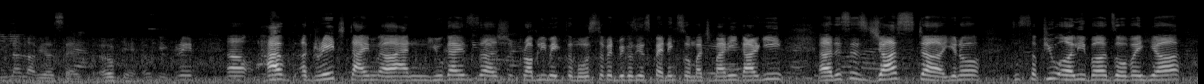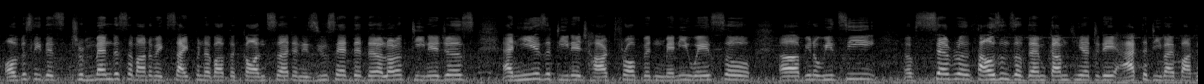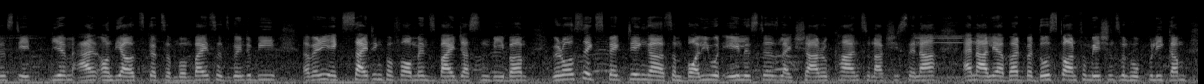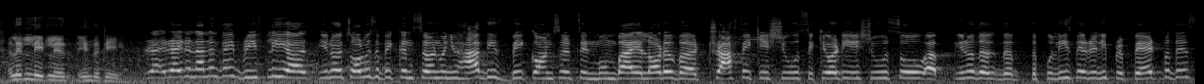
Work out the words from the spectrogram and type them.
You love, love yourself. Yeah. Okay. Okay. Great. Uh, have a great time, uh, and you guys uh, should probably make the most of it because you're spending so much money. Gargi, uh, this is just uh, you know just a few early birds over here. Obviously, there's tremendous amount of excitement about the concert, and as you said, that there are a lot of teenagers, and he is a teenage heartthrob in many ways. So uh, you know we'll see uh, several thousands of them come here today at the DY Patil Stadium on the outskirts of Mumbai. So it's going to be a very exciting performance by Justin Bieber. We're also expecting uh, some Bollywood A-listers like Shah Rukh Khan, Sonakshi Sinha, and Alia Bhatt, but those confirmations will hopefully come a little later in- in the day. Right, right. And Anand, very briefly, uh, you know, it's always a big concern when you have these big concerts in Mumbai, a lot of uh, traffic issues, security issues. So, uh, you know, the, the, the police, they're really prepared for this?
